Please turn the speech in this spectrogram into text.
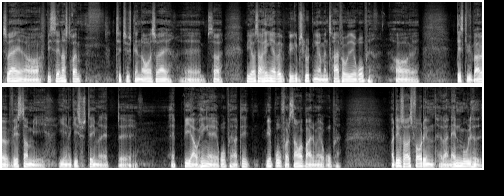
Sverige, og vi sender strøm til Tyskland, Norge og Sverige. Øh, så vi er også afhængige af, hvilke beslutninger man træffer ude i Europa. Og øh, det skal vi bare være bevidste om i, i energisystemet, at, øh, at vi er afhængige af Europa, og det, vi har brug for et samarbejde med Europa. Og det er jo så også fordelen, eller en anden mulighed,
